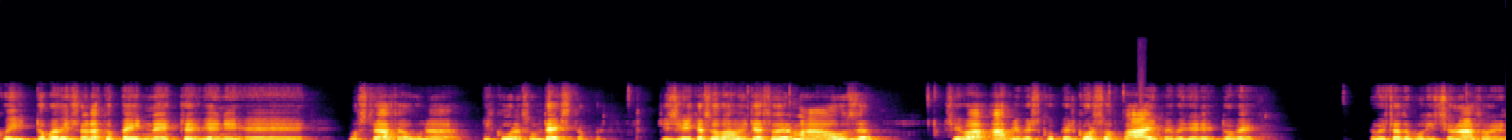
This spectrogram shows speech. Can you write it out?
Qui dopo aver installato PaintNet viene eh, mostrata una icona sul desktop. Ci si clicca sopra con il destro del mouse, si va, apri per percorso file per vedere dove è stato posizionato nel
